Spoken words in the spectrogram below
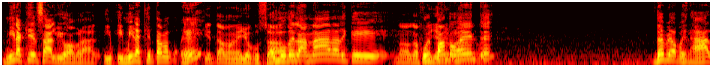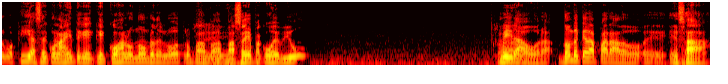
mira quién salió a hablar y, mira quién estaban, ¿eh? ¿Quién estaban ellos acusando? Como de la nada, de que, culpando gente. Debe haber algo aquí, hacer con la gente que, que cojan los nombres del otro para para coger view. Mira ahora, ¿dónde queda parado eh, esa...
